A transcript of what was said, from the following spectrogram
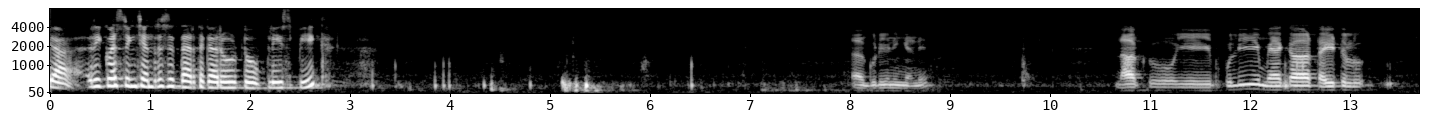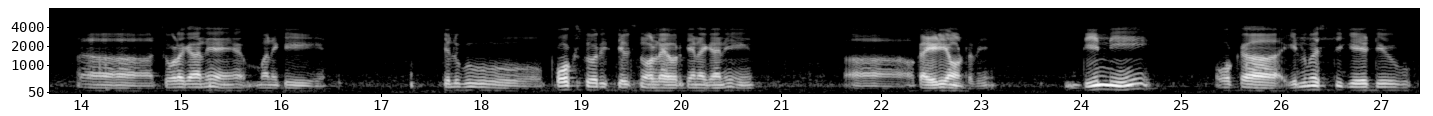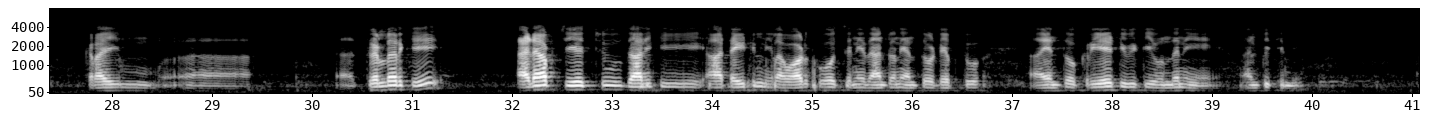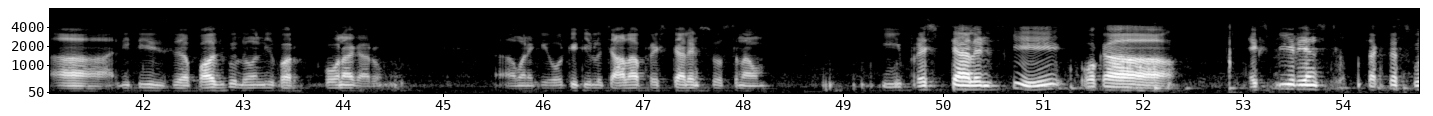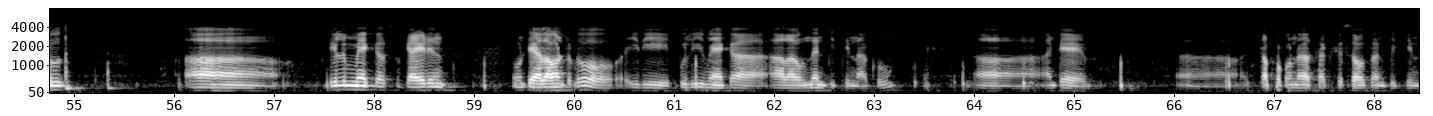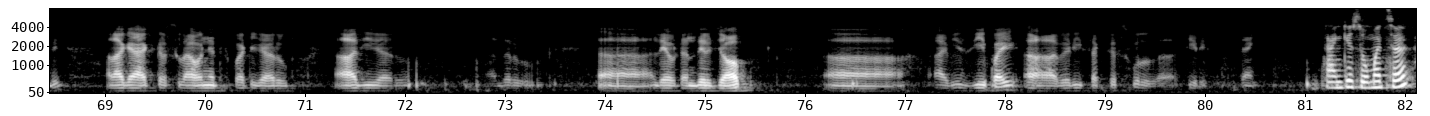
Yeah requesting Chandra Siddhartha గారు to please speak good evening అండి నాకు ఈ పులి మేక టైటిల్ చూడగానే మనకి తెలుగు ఫోక్ స్టోరీస్ తెలిసిన వాళ్ళు ఎవరికైనా కానీ ఒక ఐడియా ఉంటుంది. దీన్ని ఒక ఇన్వెస్టిగేటివ్ క్రైమ్ థ్రిల్లర్కి అడాప్ట్ చేయొచ్చు దానికి ఆ టైటిల్ని ఇలా వాడుకోవచ్చు అనే దాంట్లోనే ఎంతో డెప్త్ ఎంతో క్రియేటివిటీ ఉందని అనిపించింది. This is possible only for Kona గారు. మనకి ఓటీటీలో చాలా ఫ్రెష్ టాలెంట్స్ చూస్తున్నాం. ఈ ఫ్రెష్ టాలెంట్స్కి ఒక experienced successful film makers guidance ఉంటే ఎలా ఉంటుందో ఇది పులి మేక అలా ఉందనిపించింది నాకు. అంటే తప్పకుండా సక్సెస్ అవుతా అనిపించింది అలాగే యాక్టర్స్ లావణ్య త్రిపాఠి గారు ఆది గారు అందరూ లేవట్ అందరి job. I wish Zee five very successful series. Thank you thank you so much sir.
